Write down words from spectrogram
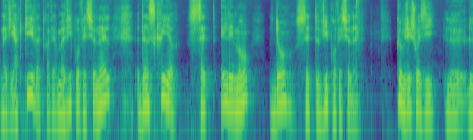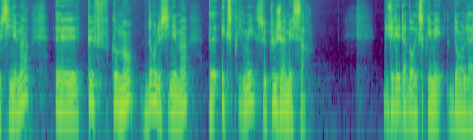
ma vie active, à travers ma vie professionnelle, d'inscrire cet élément dans cette vie professionnelle. Comme j'ai choisi le, cinéma, euh, comment, dans le cinéma, euh, exprimer ce plus jamais ça? Je l'ai d'abord exprimé dans la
